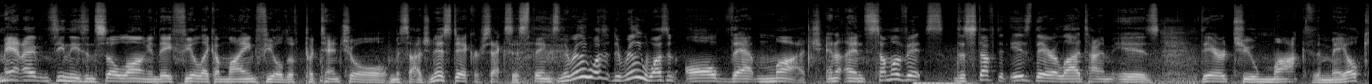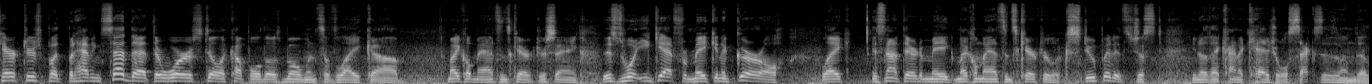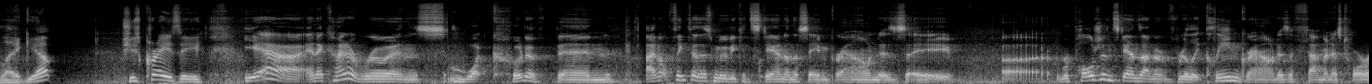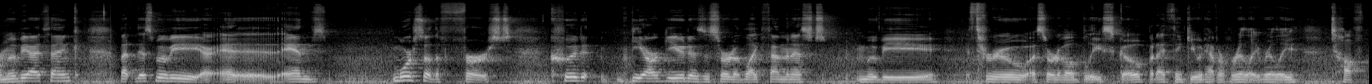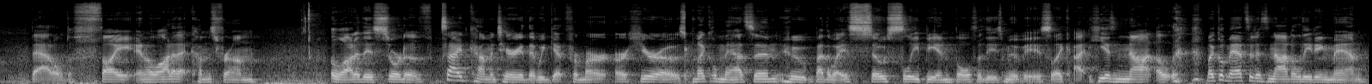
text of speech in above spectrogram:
man, I haven't seen these in so long, and they feel like a minefield of potential misogynistic or sexist things. And there really wasn't. There really wasn't all that much, and and some of it's the stuff that is there. A lot of time is there to mock the male characters, but but having said that, there were still a couple of those moments of like. Uh, Michael Madsen's character saying, "This is what you get for making a girl." Like it's not there to make Michael Madsen's character look stupid. It's just you know that kind of casual sexism that like, yep, she's crazy. Yeah, and it kind of ruins what could have been. I don't think that this movie could stand on the same ground as a. Uh, Repulsion stands on a really clean ground as a feminist horror movie, I think. But this movie, uh, and more so the first, could be argued as a sort of like feminist movie through a sort of oblique scope. But I think you would have a really, really tough battle to fight, and a lot of that comes from a lot of this sort of side commentary that we get from our, our heroes. Michael Madsen, who, by the way, is so sleepy in both of these movies. Like, I, he is not a. Michael Madsen is not a leading man.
